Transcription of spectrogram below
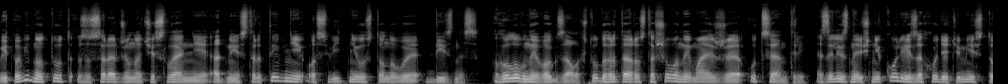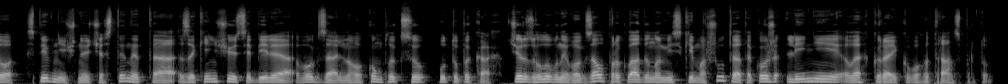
Відповідно, тут зосереджено численні адміністративні, освітні установи, бізнес. Головний вокзал Штутгарта розташований майже у центрі. Залізничні колії заходять у місто з північної частини та закінчуються біля вокзального комплексу у тупиках. Через головний вокзал прокладено міські маршрути, а також лінії легкорейкового транспорту.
